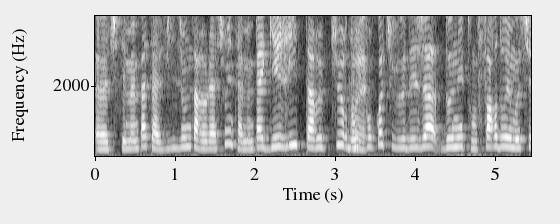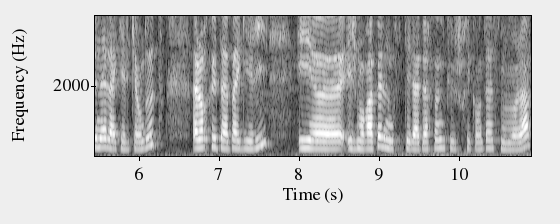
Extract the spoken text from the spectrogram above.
euh, tu sais même pas ta vision de ta relation et t'as même pas guéri de ta rupture donc Ouais. pourquoi tu veux déjà donner ton fardeau émotionnel à quelqu'un d'autre alors que t'as pas guéri? Et, euh, et je me rappelle donc c'était la personne que je fréquentais à ce moment-là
